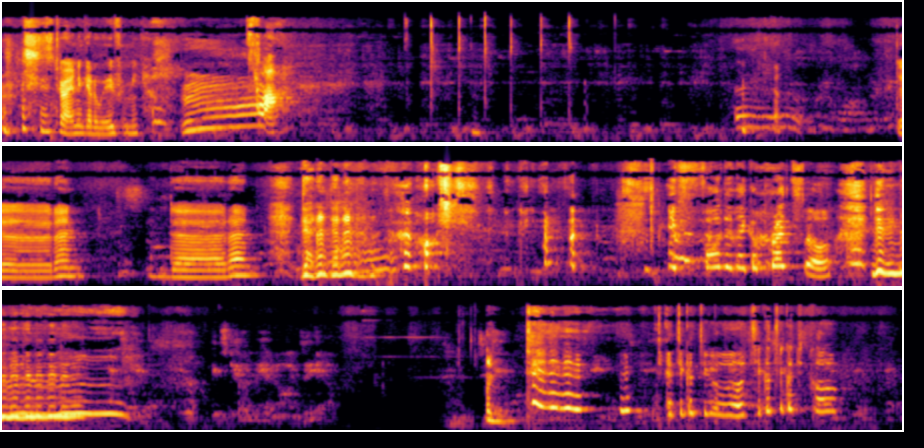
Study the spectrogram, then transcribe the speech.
She's trying to get away from me. Dun-dun, dun-dun, dun-dun. Oh, You folded like a pretzel. Dun-dun, Chicka, chicka, chicka, chicka, chicka, chicka.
